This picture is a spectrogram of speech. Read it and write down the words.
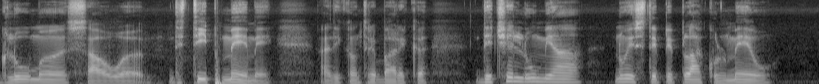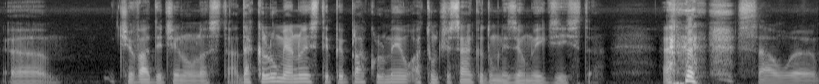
glumă sau uh, de tip meme, uh, Adică o întrebare că de ce lumea nu este pe placul meu uh, ceva de genul ăsta. Dacă lumea nu este pe placul meu, atunci înseamnă că Dumnezeu nu există. Sau, uh,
